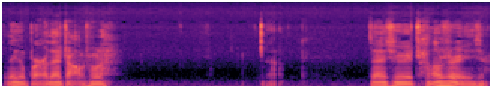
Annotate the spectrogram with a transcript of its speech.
那个本儿再找出来啊？再去尝试一下。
